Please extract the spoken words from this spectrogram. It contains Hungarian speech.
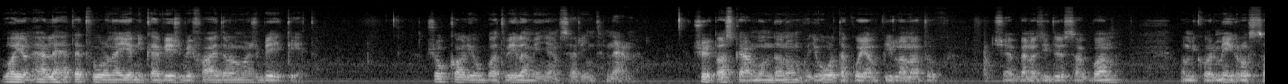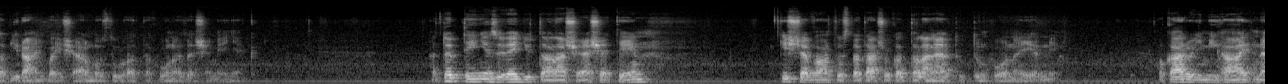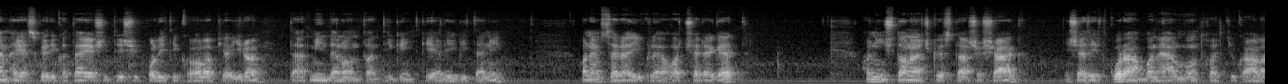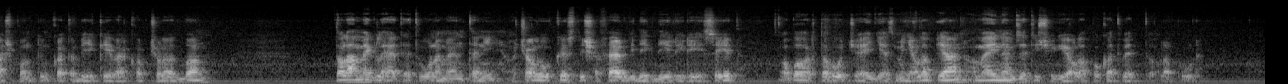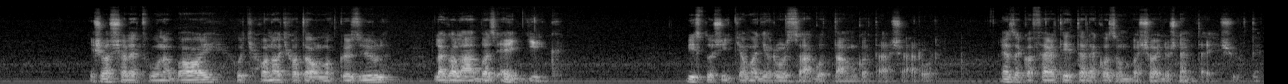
Vajon el lehetett volna érni kevésbé fájdalmas békét? Sokkal jobbat véleményem szerint nem. Sőt, azt kell mondanom, hogy voltak olyan pillanatok, és ebben az időszakban, amikor még rosszabb irányba is elmozdulhattak volna az események. A több tényező együttállása esetén kisebb változtatásokat talán el tudtunk volna érni. Károlyi Mihály nem helyezkedik a teljesítési politika alapjaira, tehát minden antant igényt kielégíteni, ha nem szereljük le a hadsereget, ha nincs tanácsköztársaság, és ezért korábban elmondhatjuk álláspontunkat a békével kapcsolatban, talán meg lehetett volna menteni a csalók közt és a felvidék déli részét, a Barta Hodzsa egyezmény alapján, amely nemzetiségi alapokat vett alapul. És az se lett volna baj, hogyha a nagyhatalmak közül legalább az egyik biztosítja Magyarországot támogatásáról. Ezek a feltételek azonban sajnos nem teljesültek.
